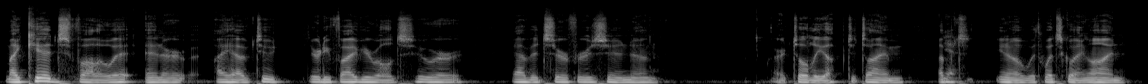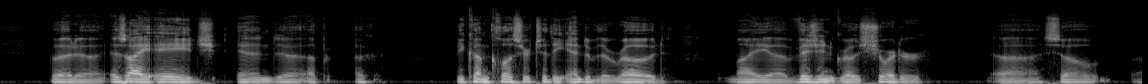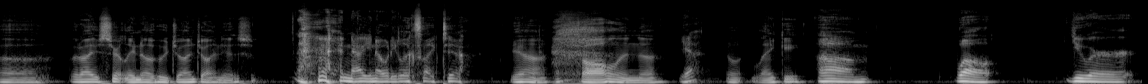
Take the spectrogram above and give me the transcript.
my kids follow it, and are I have two 35 year olds who are avid surfers and um, are totally up to time, up to, you know, with what's going on. But uh, as I age and uh, uh, become closer to the end of the road, my uh, vision grows shorter. Uh, so, uh, but I certainly know who John John is. And now you know what he looks like too. Yeah, tall and uh, Yeah. lanky. Um, well, you were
